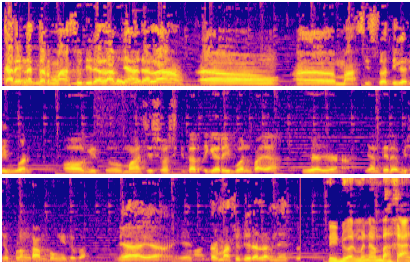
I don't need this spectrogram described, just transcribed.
karena termasuk di dalamnya adalah uh, uh, mahasiswa tiga ribuan. Oh gitu, mahasiswa sekitar tiga ribuan pak ya? Iya iya. Yang tidak bisa pulang kampung itu pak? Ya ya, ya. termasuk di dalamnya itu. Ridwan menambahkan,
